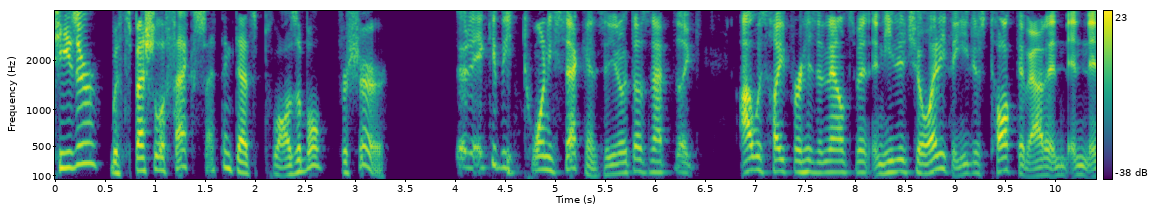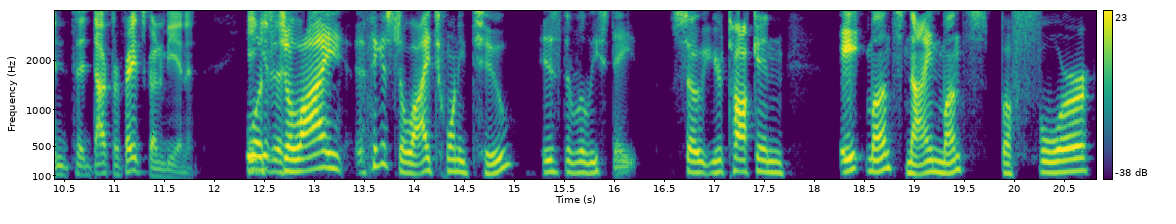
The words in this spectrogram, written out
teaser with special effects, I think that's plausible for sure. Dude, it could be 20 seconds. You know, it doesn't have to like. I was hyped for his announcement, and he didn't show anything. He just talked about it and, and, and said Doctor Fate's going to be in it. He well, it's us- July. I think it's July 22 is the release date. So you're talking eight months, nine months before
